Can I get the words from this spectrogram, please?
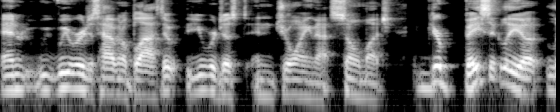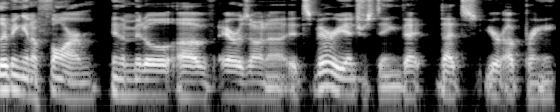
And we were just having a blast. It, you were just enjoying that so much you're basically uh, living in a farm in the middle of Arizona. It's very interesting that that's your upbringing.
